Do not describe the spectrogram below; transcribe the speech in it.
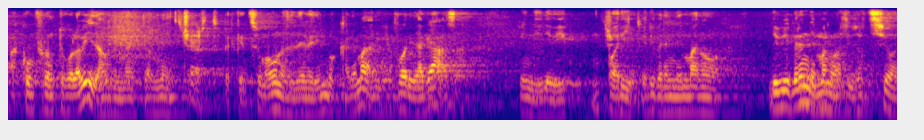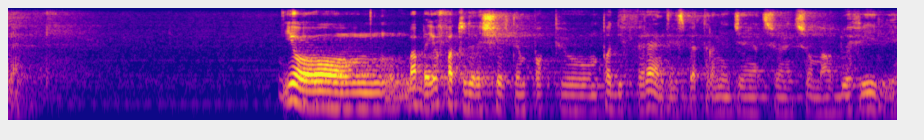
a, confronto con la vita fondamentalmente. Certo. Perché insomma uno si deve rimboccare le maniche fuori da casa quindi devi un po' riprendere in mano, devi prendere in mano la situazione. Io, mm, vabbè, io ho fatto delle scelte un po' più, un po' differenti rispetto alla mia generazione, insomma, ho due figli,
